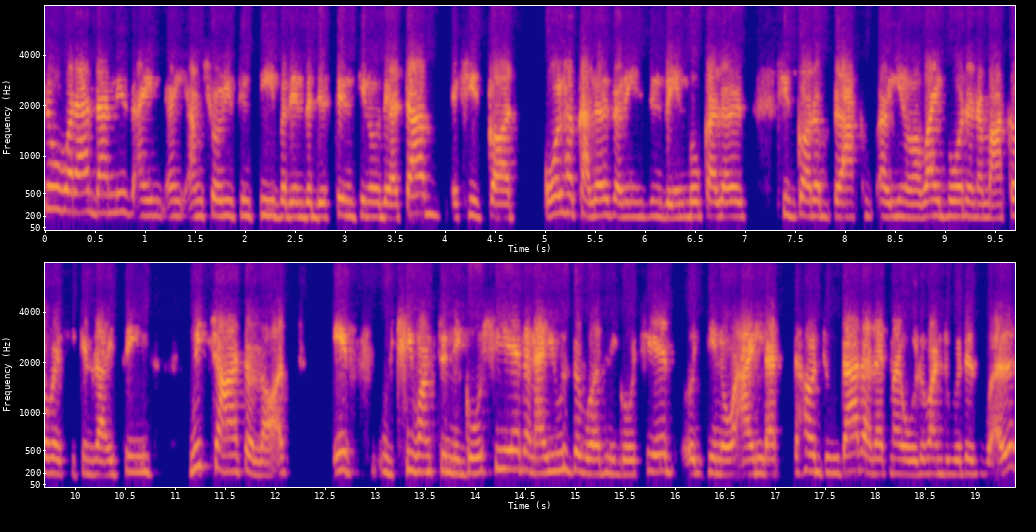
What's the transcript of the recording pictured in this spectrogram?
So what i've done is I, I i'm sure you can see but in the distance you know there are tubs. She's got all her colors arranged in rainbow colors. She's got a black uh, you know a whiteboard and a marker where she can write things. We chart a lot. If she wants to negotiate, and I use the word negotiate, uh, you know, I let her do that. I let my older one do it as well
